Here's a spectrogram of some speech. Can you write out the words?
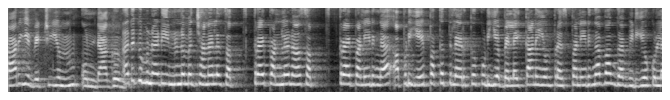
காரிய வெற்றியும் உண்டாகும். அதுக்கு முன்னாடி இன்னும் நம்ம சேனலை சப்ஸ்கிரைப் பண்ணலனா சப்ஸ்கிரைப் பண்ணிடுங்க. அப்படியே பக்கத்தில் இருக்கக்கூடிய பெல் ஐக்கானையும் ப்ரெஸ் பண்ணிடுங்க. வாங்க வீடியோக்குள்ள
